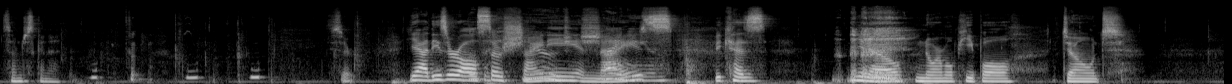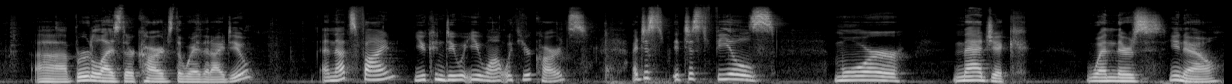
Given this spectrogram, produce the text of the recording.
So I'm just gonna. These are, yeah, these are all Those so huge shiny and and shiny nice because you know normal people don't uh, brutalize their cards the way that I do, and that's fine. You can do what you want with your cards. I just it just feels more magic when there's you know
